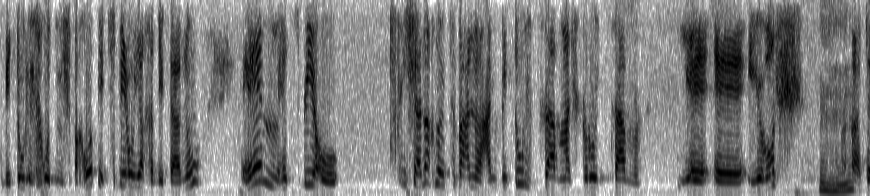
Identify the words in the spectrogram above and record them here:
ביטול איחוד משפחות, הצביעו יחד איתנו. הם הצביעו כפי שאנחנו הצבענו על ביטול צו, מה שקרוי צו אה, אה, יו"ש, מהמם. אתם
